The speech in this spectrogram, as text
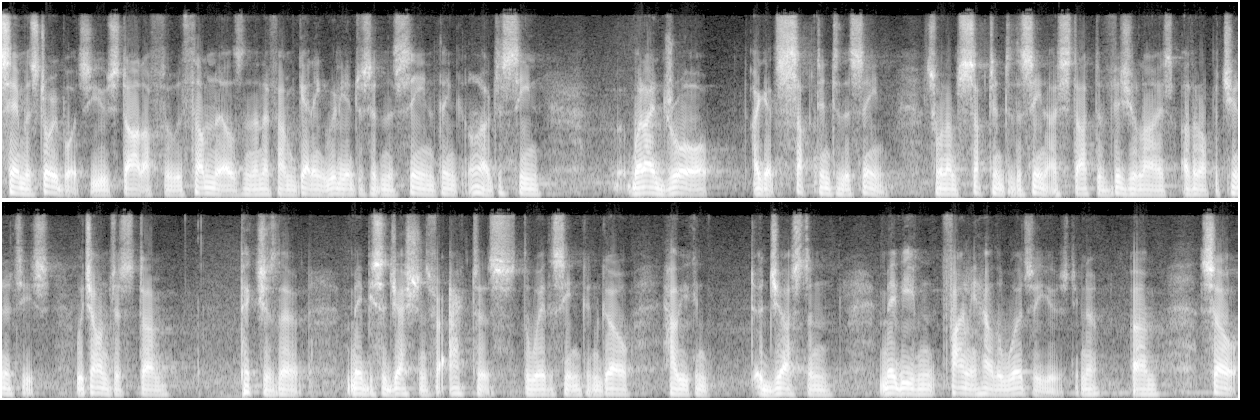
Same with storyboards. You start off with thumbnails, and then if I'm getting really interested in the scene, think, oh, I've just seen. When I draw, I get sucked into the scene. So when I'm sucked into the scene, I start to visualize other opportunities, which aren't just um, pictures. They're maybe suggestions for actors, the way the scene can go, how you can adjust, and maybe even finally how the words are used. You know. Um, so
